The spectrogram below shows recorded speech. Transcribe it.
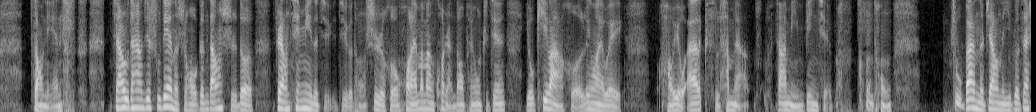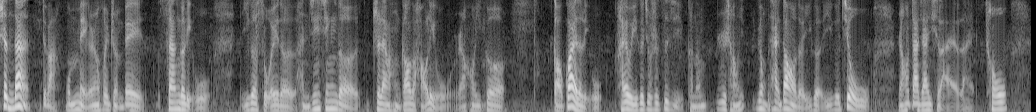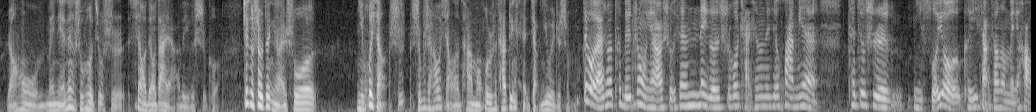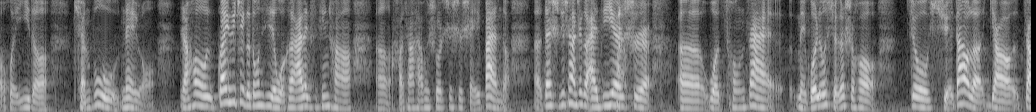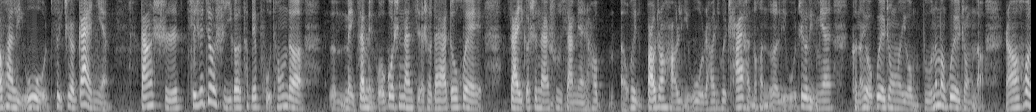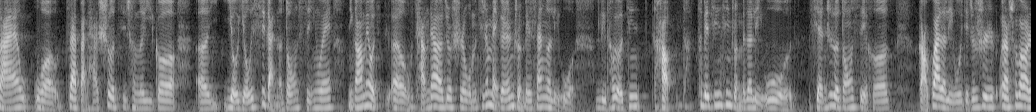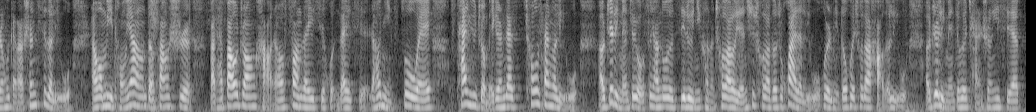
早年 加入大象街书店的时候，跟当时的非常亲密的几几个同事，和后来慢慢扩展到朋友之间，由 Kiva 和另外一位好友 Alex 他们俩发明并且共同主办的这样的一个在圣诞，对吧？我们每个人会准备三个礼物，一个所谓的很精心的质量很高的好礼物，然后一个搞怪的礼物。还有一个就是自己可能日常用不太到的一个一个旧物，然后大家一起来来抽，然后每年那个时候就是笑掉大牙的一个时刻。这个事儿对你来说，你会想时时不时还会想到他吗？或者说他对你来讲意味着什么？对我来说特别重要。首先那个时候产生的那些画面，它就是你所有可以想象的美好回忆的全部内容。然后关于这个东西，我和 Alex 经常，呃，好像还会说这是谁办的，呃，但实际上这个 idea 是，呃，我从在美国留学的时候就学到了要交换礼物这这个概念，当时其实就是一个特别普通的。呃，美在美国过圣诞节的时候，大家都会在一个圣诞树下面，然后呃会包装好礼物，然后你会拆很多很多的礼物。这个里面可能有贵重的，有不那么贵重的。然后后来我再把它设计成了一个呃有游戏感的东西，因为你刚刚没有呃强调的就是，我们其实每个人准备三个礼物，里头有精好特别精心准备的礼物，闲置的东西和。搞怪的礼物，也就是让收到的人会感到生气的礼物。然后我们以同样的方式把它包装好，然后放在一起混在一起。然后你作为参与者，每个人再抽三个礼物，然后这里面就有非常多的几率，你可能抽到了连续抽到都是坏的礼物，或者你都会抽到好的礼物。然后这里面就会产生一些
